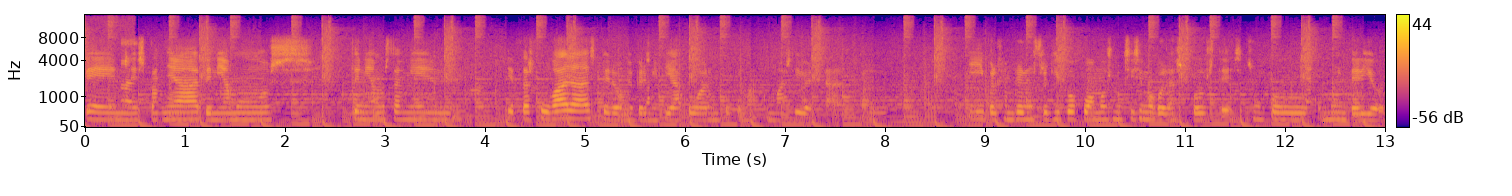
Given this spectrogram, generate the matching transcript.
En España teníamos, teníamos también ciertas jugadas, pero me permitía jugar un poco más, con más libertad. Y por ejemplo, en nuestro equipo jugamos muchísimo con las postes, es un juego muy interior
